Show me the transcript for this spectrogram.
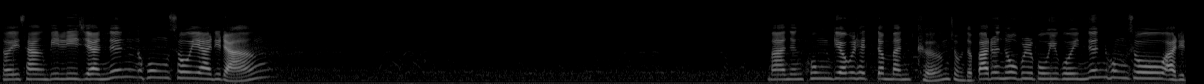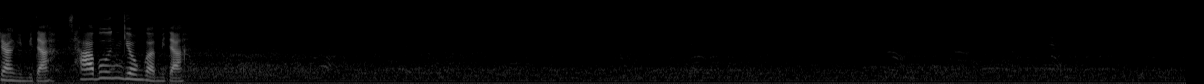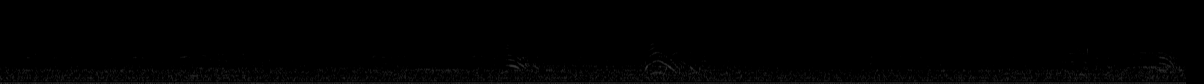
더 이상 밀리지 않는 홍소의 아리랑 많은 공격을 했던 만큼 좀 더 빠른 호흡을 보이고 있는 홍소 아리랑입니다. 4분 경과입니다.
